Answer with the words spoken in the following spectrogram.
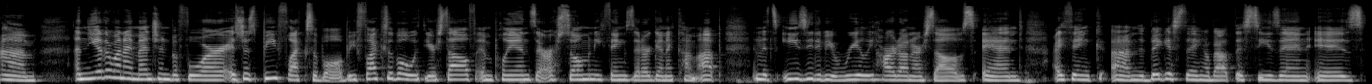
Um, and the other one I mentioned before is just be flexible. Be flexible with yourself and plans. There are so many things that are going to come up, and it's easy to be really hard on ourselves. And I think um, the biggest thing about this season is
